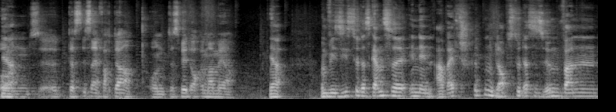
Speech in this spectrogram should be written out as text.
Ja. Und äh, das ist einfach da. Und das wird auch immer mehr. Ja. Und wie siehst du das Ganze in den Arbeitsschritten? Glaubst du, dass es irgendwann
